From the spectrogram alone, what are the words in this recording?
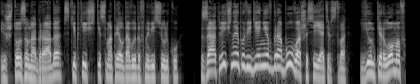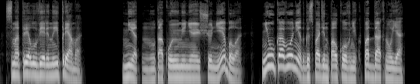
И что за награда? скептически смотрел Давыдов на Висюльку. За отличное поведение в гробу, ваше сиятельство. Юнкер Ломов смотрел уверенно и прямо. Нет, ну такой у меня еще не было. Ни у кого нет, господин полковник, поддакнул я.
